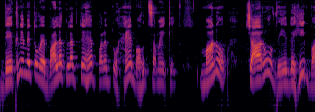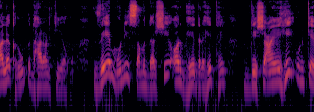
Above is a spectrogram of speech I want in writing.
देखने में तो वे बालक लगते हैं, परंतु हैं बहुत समय के। मानो, चारों वेद ही बालक रूप धारण किए हों। वे मुनि समदर्शी और भेद रहित हैं। दिशाएँ ही उनके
